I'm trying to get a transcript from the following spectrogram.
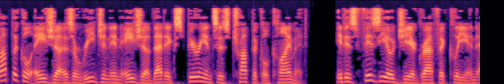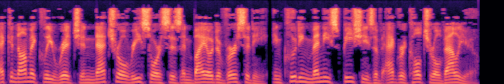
Tropical Asia is a region in Asia that experiences tropical climate. It is physiogeographically and economically rich in natural resources and biodiversity, including many species of agricultural value.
